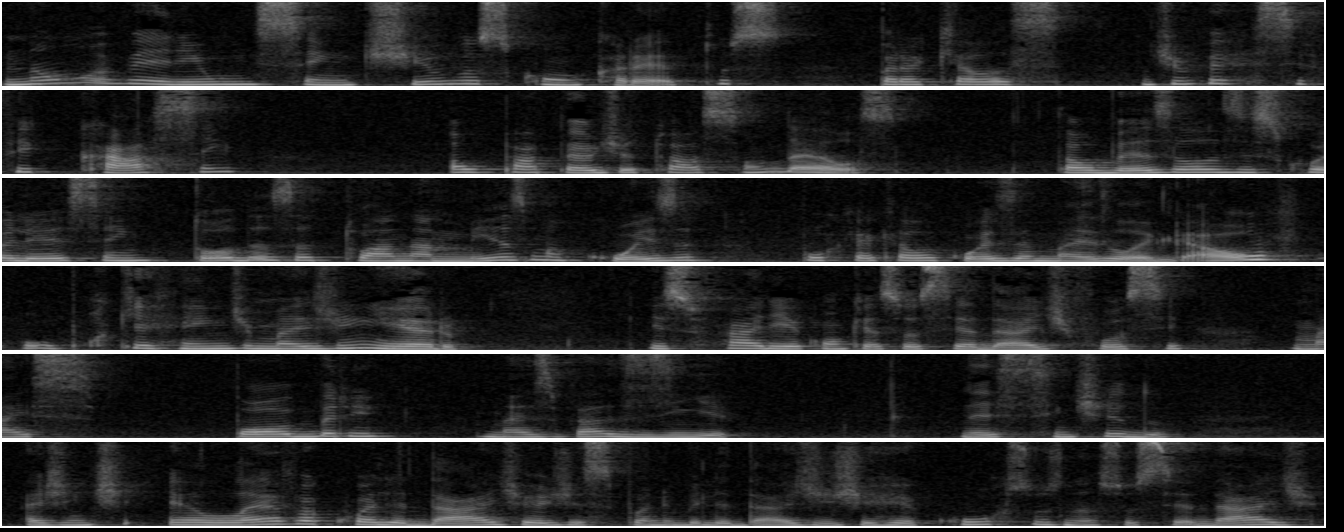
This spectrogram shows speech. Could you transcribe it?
não haveriam incentivos concretos para que elas diversificassem o papel de atuação delas. Talvez elas escolhessem todas atuar na mesma coisa porque aquela coisa é mais legal ou porque rende mais dinheiro. Isso faria com que a sociedade fosse mais pobre, mais vazia. Nesse sentido, a gente eleva a qualidade e a disponibilidade de recursos na sociedade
